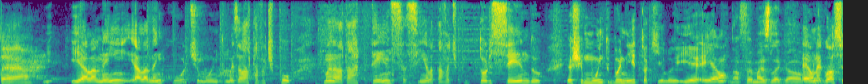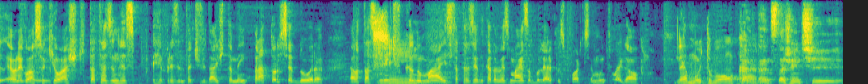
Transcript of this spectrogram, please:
É. E, e ela nem, ela nem curte muito, mas ela tava, tipo, mano, ela tava tensa, assim, ela tava, tipo, torcendo. Eu achei muito bonito aquilo. E, e é um, Não, foi mais legal. É um negócio, é um negócio que eu acho que tá trazendo representatividade também pra torcedora. Ela tá se Sim. identificando mais, tá trazendo cada vez mais a mulher pro esporte. Isso é muito legal. É muito bom, cara. Antes da gente,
